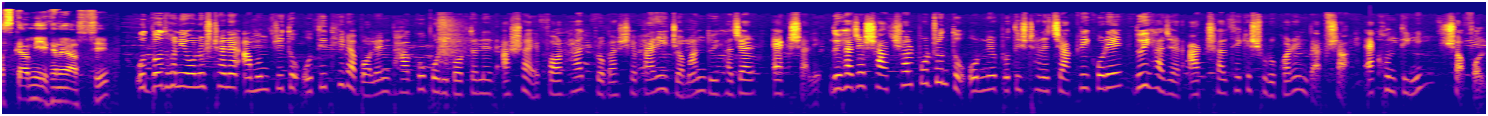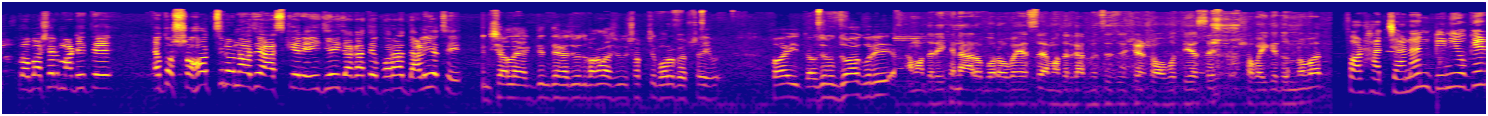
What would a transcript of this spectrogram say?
আজকে আমি এখানে আসছি। উদ্বোধনী অনুষ্ঠানে আমন্ত্রিত অতিথিরা বলেন ভাগ্য পরিবর্তনের আশায় ফরহাদ প্রবাসে পাড়ি জমান দুই হাজার এক সালে। দুই হাজার সাত সাল পর্যন্ত অন্যের প্রতিষ্ঠানে চাকরি করে দুই হাজার আট সাল থেকে শুরু করেন ব্যবসা। এখন তিনি সফল। প্রবাসের মাটিতে এত সহজ ছিল না যে আজকের এই যে জায়গাতে পড়া দাঁড়িয়েছে। ইনশাআল্লাহ একদিন দেখা যাবে বাংলাদেশের সবচেয়ে বড় ব্যবসায়ী হয় তার জন্য দোয়া করি। আমাদের এখানে আরও বড় ভাই আছে আমাদের গার্মেন্টস অ্যাসোসিয়েশন সভাপতি আছে সবাইকে ধন্যবাদ। ফরহাদ জানান বিনিয়োগের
